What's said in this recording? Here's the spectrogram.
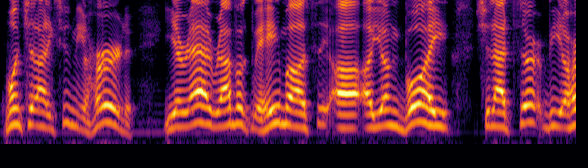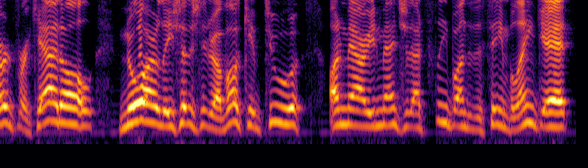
one should not, excuse me, heard Yereh Ravak Behema, uh, a young boy should not be heard for cattle, nor Leishenish Ravakim, two unmarried men should not sleep under the same blanket.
